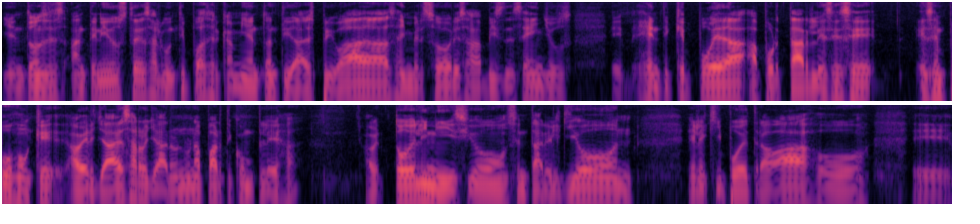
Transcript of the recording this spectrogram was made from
Y entonces, ¿han tenido ustedes algún tipo de acercamiento a entidades privadas, a inversores, a business angels, eh, gente que pueda aportarles ese, ese empujón que, a ver, ya desarrollaron una parte compleja, todo el inicio, sentar el guion, el equipo de trabajo, eh,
